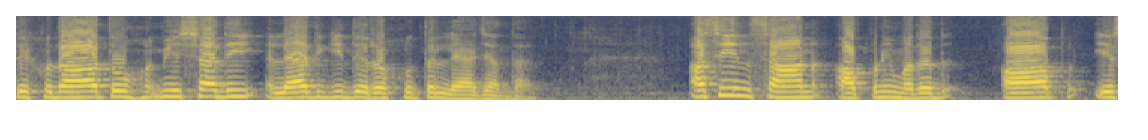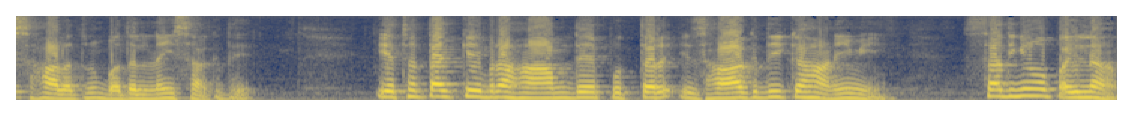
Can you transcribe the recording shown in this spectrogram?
ਤੇ ਖੁਦਾ ਤੋਂ ਹਮੇਸ਼ਾ ਦੀ ਅਲੈਦਗੀ ਦੇ ਰੁਖ ਉਤੇ ਲੈ ਜਾਂਦਾ ਹੈ ਅਸੀਂ ਇਨਸਾਨ ਆਪਣੀ ਮਦਦ ਆਪ ਇਸ ਹਾਲਤ ਨੂੰ ਬਦਲ ਨਹੀਂ ਸਕਦੇ ਇਥੋਂ ਤੱਕ ਕਿ ਇਬਰਾਹਿਮ ਦੇ ਪੁੱਤਰ ਇਸਹਾਕ ਦੀ ਕਹਾਣੀ ਵੀ ਸਦੀਆਂ ਪਹਿਲਾਂ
